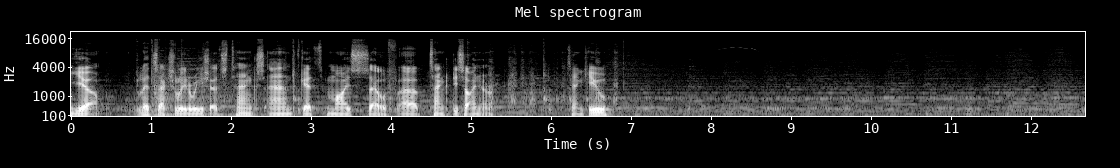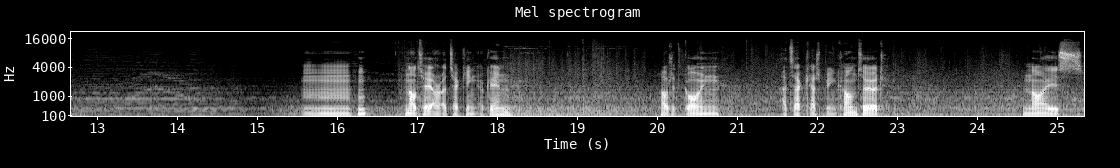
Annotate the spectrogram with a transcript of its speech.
Yeah, let's actually research tanks and get myself a tank designer. Thank you. Mm hmm Now they are attacking again. How's it going? Attack has been countered. Nice.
